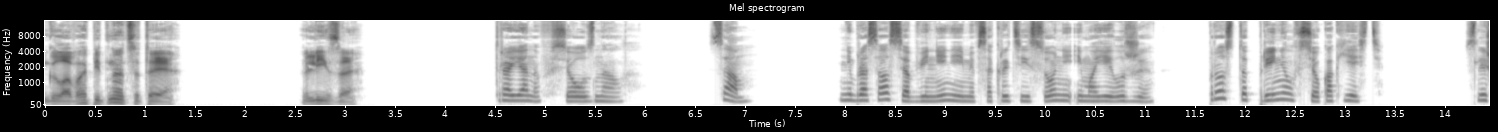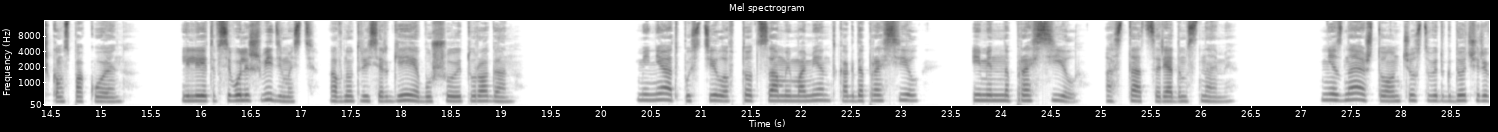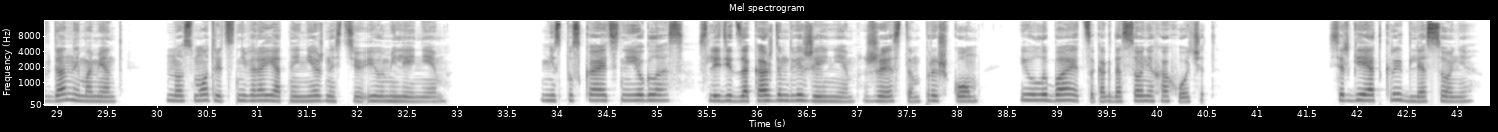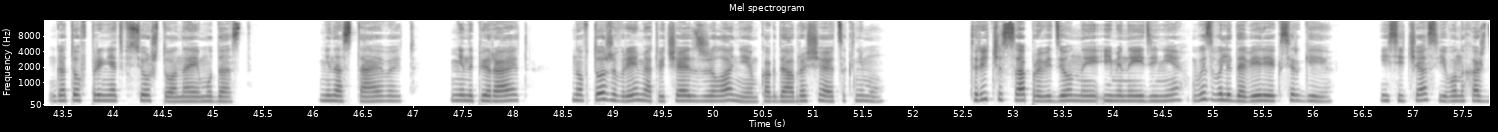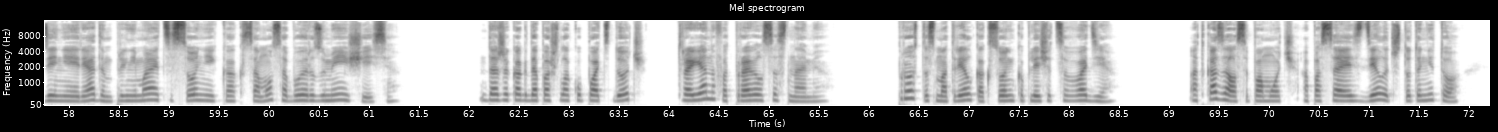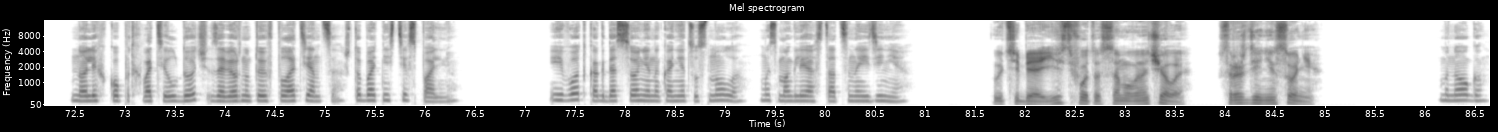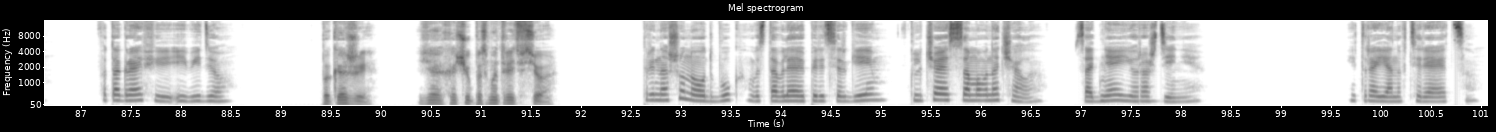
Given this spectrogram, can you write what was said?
Глава 15. Лиза. Троянов все узнал. Сам. Не бросался обвинениями в сокрытии Сони и моей лжи. Просто принял все как есть. Слишком спокоен. Или это всего лишь видимость, а внутри Сергея бушует ураган. Меня отпустило в тот самый момент, когда просил, именно просил, остаться рядом с нами. Не знаю, что он чувствует к дочери в данный момент, но смотрит с невероятной нежностью и умилением. Не спускает с нее глаз, следит за каждым движением, жестом, прыжком и улыбается, когда Соня хохочет. Сергей открыт для Сони, готов принять все, что она ему даст. Не настаивает, не напирает, но в то же время отвечает с желанием, когда обращается к нему. Три часа, проведенные ими наедине, вызвали доверие к Сергею, и сейчас его нахождение рядом принимается Соней как само собой разумеющееся. Даже когда пошла купать дочь, Троянов отправился с нами. Просто смотрел, как Сонька плещется в воде. Отказался помочь, опасаясь сделать что-то не то, но легко подхватил дочь, завернутую в полотенце, чтобы отнести в спальню. И вот, когда Соня наконец уснула, мы смогли остаться наедине. У тебя есть фото с самого начала, с рождения Сони? Много. Фотографии и видео. Покажи. Я хочу посмотреть все. Приношу ноутбук, выставляю перед Сергеем, включая с самого начала, со дня ее рождения. И Троянов теряется.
